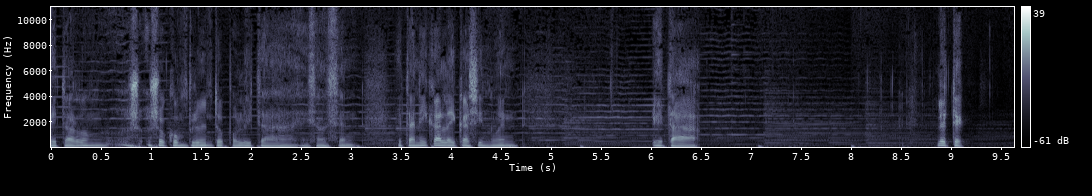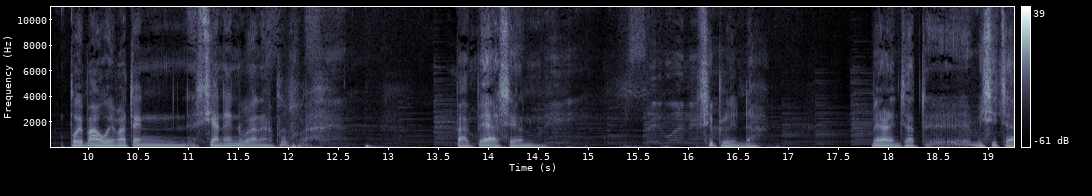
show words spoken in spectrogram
Eta orduan oso komplemento polita izan zen. Eta nik ala ikasi nuen. Eta letek poema hau ematen zianen, bana, puf, ba, ba, beha zeon ziploin da beraren zat, eh, bizitza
